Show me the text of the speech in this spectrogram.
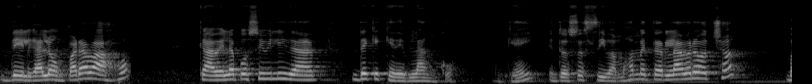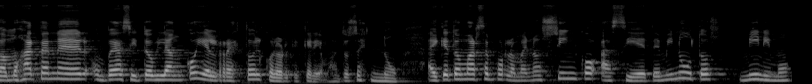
del galón para abajo, cabe la posibilidad de que quede blanco. Entonces, si vamos a meter la brocha, vamos a tener un pedacito blanco y el resto del color que queremos. Entonces, no, hay que tomarse por lo menos 5 a 7 minutos mínimo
